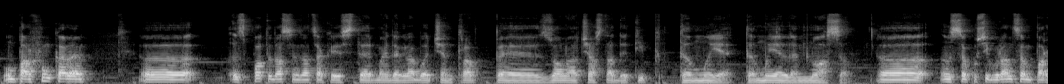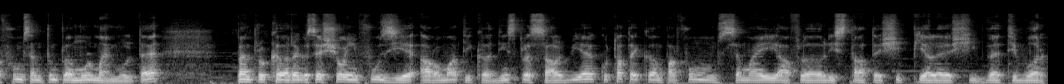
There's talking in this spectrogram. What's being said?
Un parfum care uh, îți poate da senzația că este mai degrabă centrat pe zona aceasta de tip tămâie, tămâie lemnoasă. Uh, însă cu siguranță în parfum se întâmplă mult mai multe pentru că regăsesc și o infuzie aromatică dinspre salvie, cu toate că în parfum se mai află listate și piele și vetiver,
